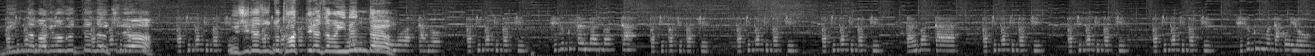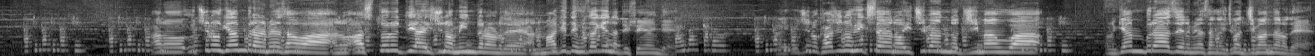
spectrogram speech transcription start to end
みんな負けまくってんだうちでは。うちでずっと勝ってるやつがいねんだよ。あのうちのギャンブラーの皆さんはあのアストルティア1のミントなのであの負けてふざけんなって人いないんで、はい、うちのカジノフィクサーの一番の自慢はあのギャンブラー勢の皆さんが一番自慢なので、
